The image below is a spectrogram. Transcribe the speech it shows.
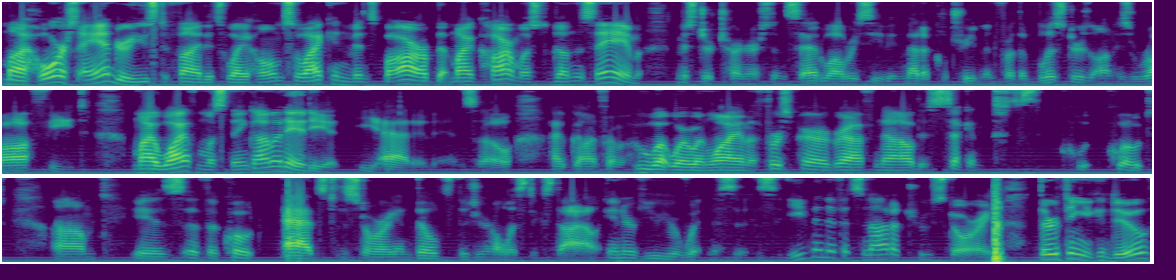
My horse Andrew used to find its way home, so I convinced Barb that my car must have done the same, Mr. Turnerson said while receiving medical treatment for the blisters on his raw feet. My wife must think I'm an idiot, he added. And so I've gone from who, what, where, when, why in the first paragraph. Now the second quote um, is uh, the quote adds to the story and builds the journalistic style. Interview your witnesses, even if it's not a true story. Third thing you can do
